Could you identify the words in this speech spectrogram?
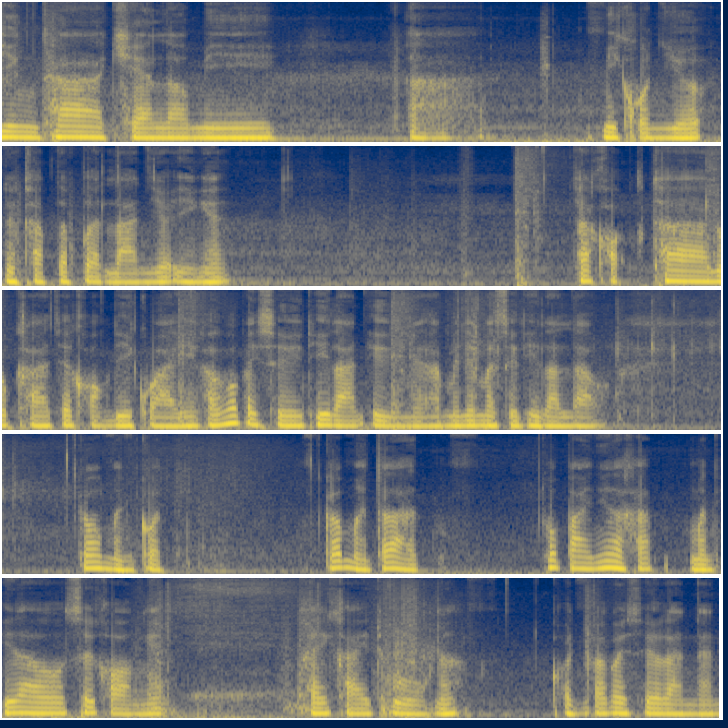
ยิ่งถ้าแคนเรามีมีคนเยอะนะครับแล้วเปิดร้านเยอะอย่างเงี้ยถ้าขอถ้าลูกค้าเจอของดีกว่าเงี้ยเขาก็ไปซื้อที่ร้านอื่นนะครับ ไม่ได้มาซื้อที่ร้านเรา ก็เหมือนกด ก็เหมือนตลาดทั่วไปนี่แหละครับ เหมือนที่เราซื้อของเงี้ย ครขายถูกเนาะคนก็ไปซื้อร้านนั้น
